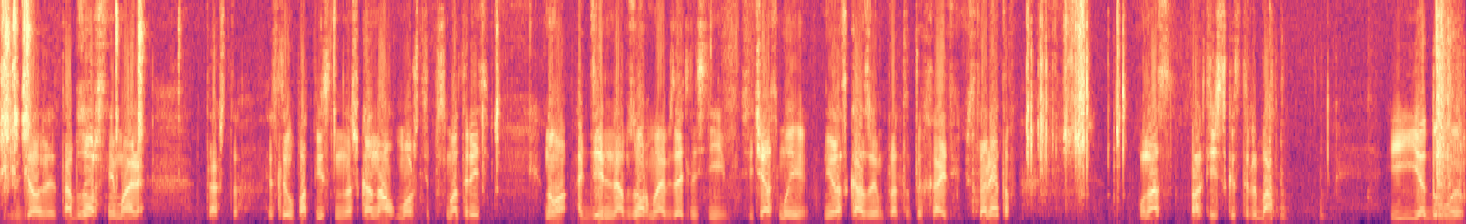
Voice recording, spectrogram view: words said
сделали этот обзор, снимали. Так что, если вы подписаны на наш канал, можете посмотреть. Но отдельный обзор мы обязательно снимем. Сейчас мы не рассказываем про ТТХ этих пистолетов. У нас практическая стрельба. И я думаю,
